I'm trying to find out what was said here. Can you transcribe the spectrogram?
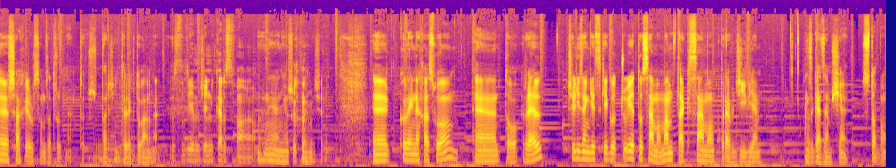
E, Szachy już są za trudne, to już bardziej intelektualne. Studiujemy dziennikarstwa. Nie, nie oszukujmy się. E, Kolejne hasło e, to rel, czyli z angielskiego czuję to samo, mam tak samo, prawdziwie, zgadzam się z tobą.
